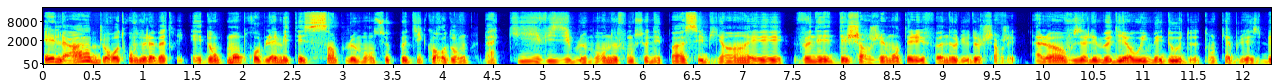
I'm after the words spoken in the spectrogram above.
Et là, je retrouve de la batterie. Et donc mon problème était simplement ce petit cordon bah, qui visiblement ne fonctionnait pas assez bien et venait décharger mon téléphone au lieu de le charger. Alors vous allez me dire, oui mais Dude, ton câble USB,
